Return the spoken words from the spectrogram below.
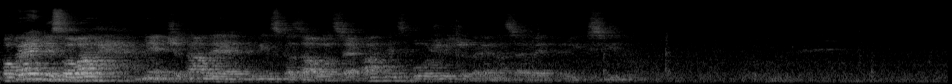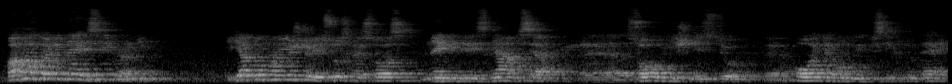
Попередні слова ми читали, він сказав оце, агнець Божий, що дає на себе світу. Багато людей зібрані. Я думаю, що Ісус Христос не відрізнявся е, зовнішністю, е, одягом від всіх людей.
